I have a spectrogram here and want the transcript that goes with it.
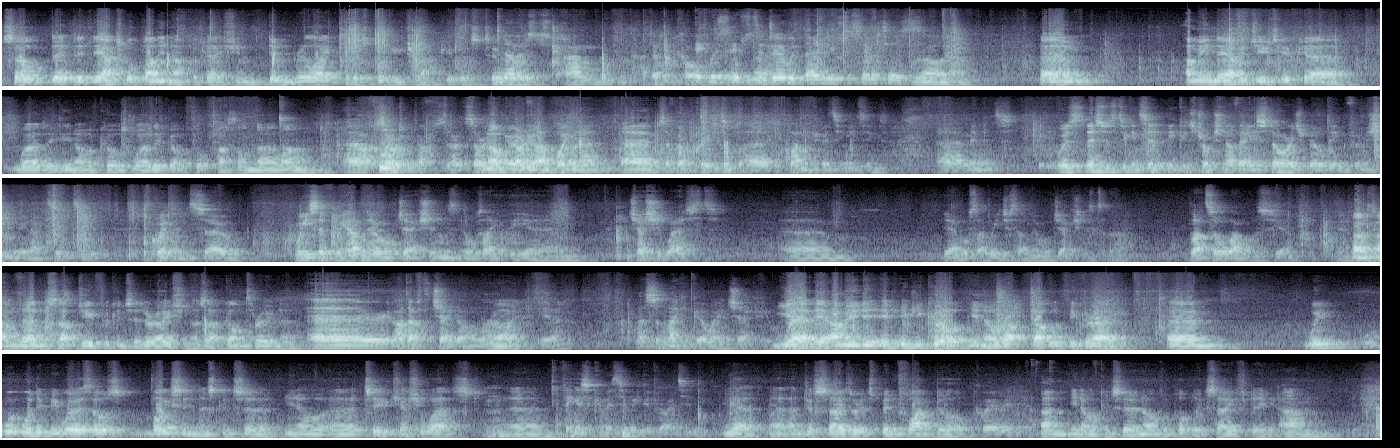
So the, the, the actual planning application didn't relate to this buggy track, it was to... no, it's, Um, I don't recall. it was, it was to do with their new facilities. Right. Um, I mean, they have a duty of care where they, you know, of course, where they've got a footpath on their land. Uh, sorry, I'm sorry, No, going carry to that on, point then. Um, so I've got previous uh, planning committee meetings uh, minutes. It was this was to consider the construction of a storage building for machinery and activity equipment. So we said we have no objections. It looks like the um, Cheshire West. Um, yeah, it looks like we just have no objections to that. That's all that was. Yeah. yeah And, and when's that due for consideration? Has that gone through now? Uh, I'd have to check that online. Right. Yeah. That's something I can go away and check if you want. Yeah, i I mean, if, if you could, you know, that, that would be great. Um, we, w- would it be worth us voicing this concern, you know, uh, to Cheshire West? Mhm. Um, I think it's a committee we could write to yeah, a- and just say that it's been flagged up query. Yeah. and, you know, concern over public safety and,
